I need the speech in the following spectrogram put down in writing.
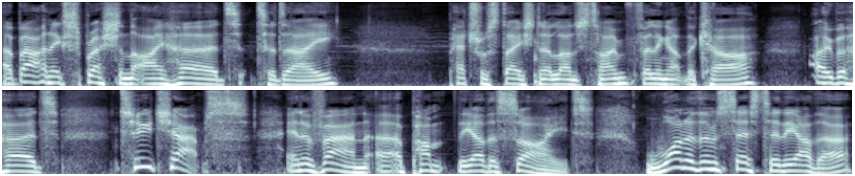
about an expression that I heard today. Petrol station at lunchtime, filling up the car. Overheard two chaps in a van at a pump the other side. One of them says to the other,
